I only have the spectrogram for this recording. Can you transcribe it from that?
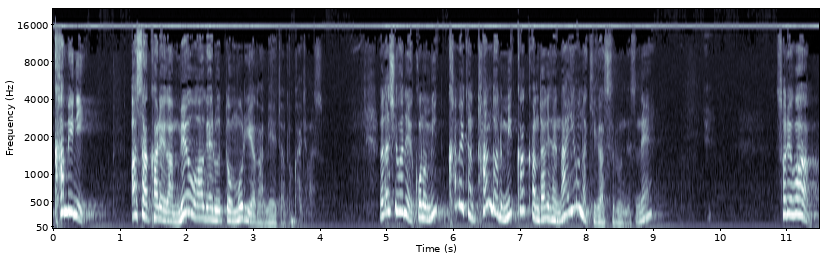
日目に朝彼が目を上げるとモリアが見えたと書いてます。私はねこの3日目というのは単なる3日間だけじゃないような気がするんですね。それは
